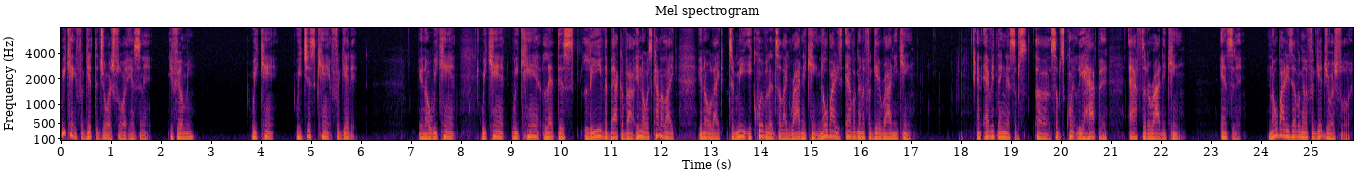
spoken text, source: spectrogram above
we can't forget the George Floyd incident. You feel me? We can't. We just can't forget it. You know, we can't we can't we can't let this leave the back of our you know it's kind of like you know like to me equivalent to like rodney king nobody's ever gonna forget rodney king and everything that subs- uh, subsequently happened after the rodney king incident nobody's ever gonna forget george floyd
